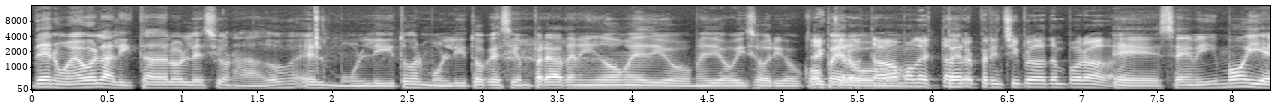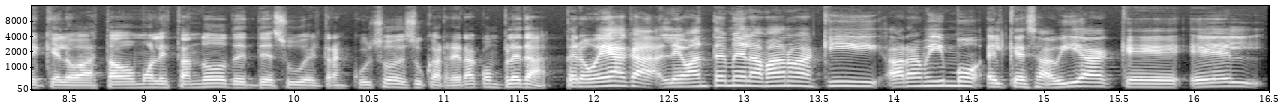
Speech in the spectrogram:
De nuevo en la lista de los lesionados, el Mulito, el Mulito que siempre ha tenido medio, medio visorioco, El que pero lo estaba molestando pero- al principio de la temporada. ese mismo y el que lo ha estado molestando desde su, el transcurso de su carrera completa. Pero ven acá, levánteme la mano aquí ahora mismo el que sabía que él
